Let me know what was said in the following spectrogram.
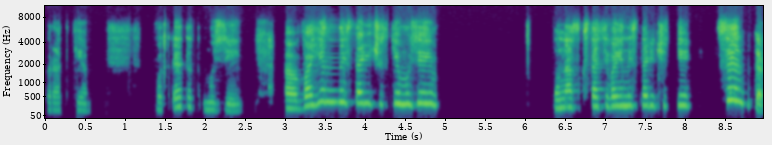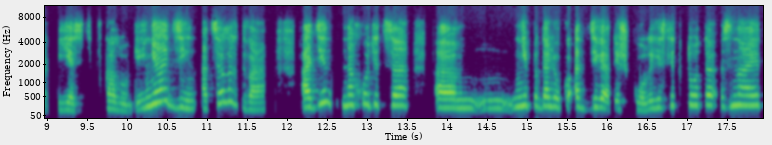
городке. Вот этот музей. А, военно-исторические музеи. У нас, кстати, военно-исторический центр есть в Калуге. И не один, а целых два. Один находится э, неподалеку от девятой школы, если кто-то знает,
